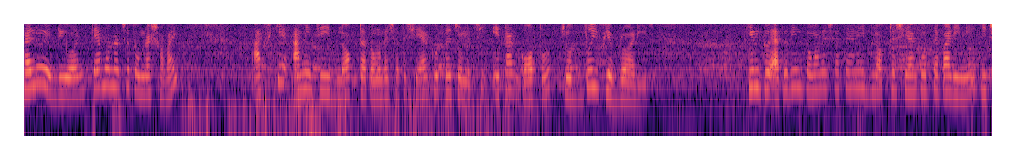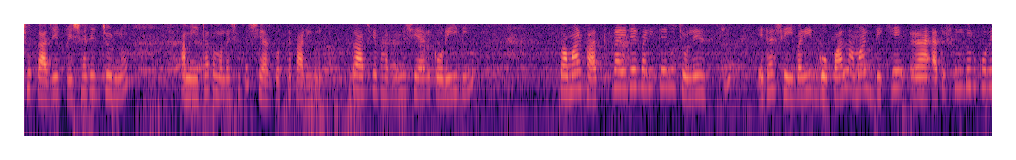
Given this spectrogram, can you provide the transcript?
হ্যালো এভরিওয়ান, কেমন আছো তোমরা সবাই? আজকে আমি যেই ব্লগটা তোমাদের সাথে শেয়ার করতে চলেছি, এটা গত চোদ্দোই ফেব্রুয়ারির। কিন্তু এতদিন তোমাদের সাথে আমি ব্লগটা শেয়ার করতে পারিনি, কিছু কাজের প্রেশারের জন্য আমি এটা তোমাদের সাথে শেয়ার করতে পারিনি। তো আজকে ভাবলাম শেয়ার করেই দিই। তো আমার ফার্স্ট ব্রাইডের বাড়িতে আমি চলে এসেছি, এটা সেই বাড়ির গোপাল। আমার দেখে এত সুন্দর করে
